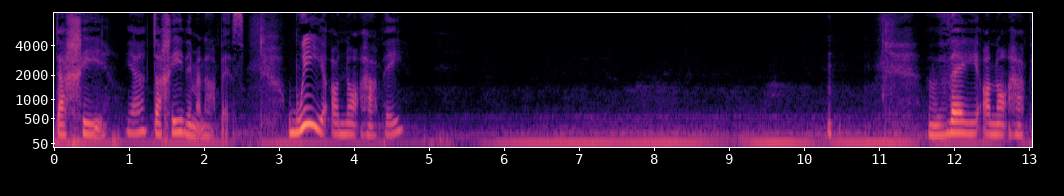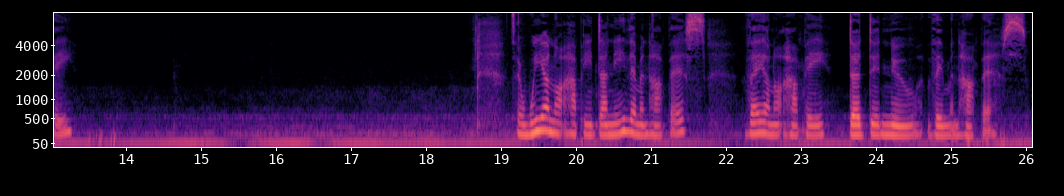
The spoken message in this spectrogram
Da chi. Yeah, da chi ddim yn hapus. We are not happy. they are not happy. So we are not happy, da ni ddim yn. They are not happy, dydyn nhw ddim yn.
